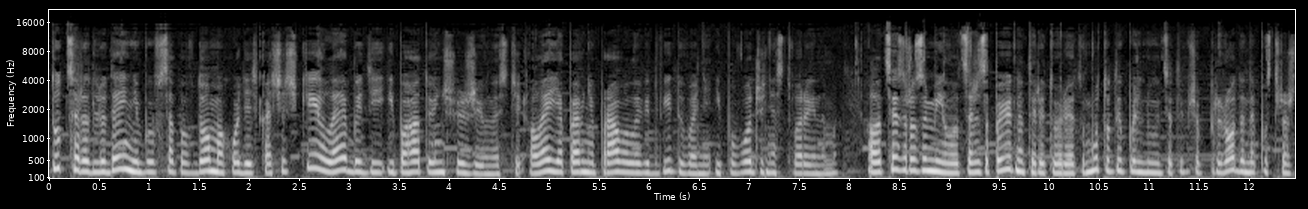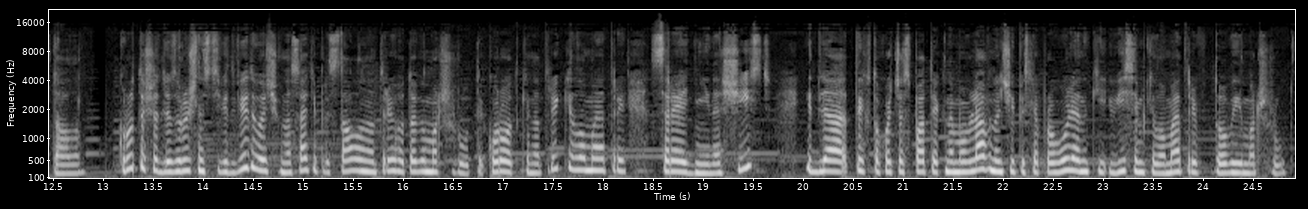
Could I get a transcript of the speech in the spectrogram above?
Тут серед людей, ніби в себе ходять качачки, лебеді і багато іншої живності, але є певні правила відвідування і поводження з тваринами. Але це зрозуміло, це ж заповідна територія, тому туди пильнуються тим, щоб природа не постраждала. Круто, що для зручності відвідувачів на сайті представлено три готові маршрути: короткі на 3 кілометри, середній на 6, і для тих, хто хоче спати як немовля вночі після прогулянки 8 кілометрів довгий маршрут.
